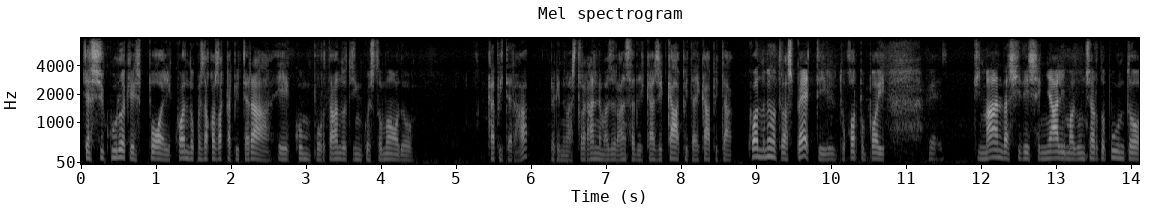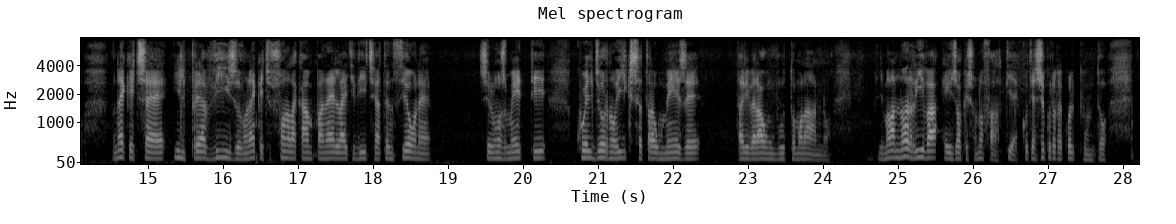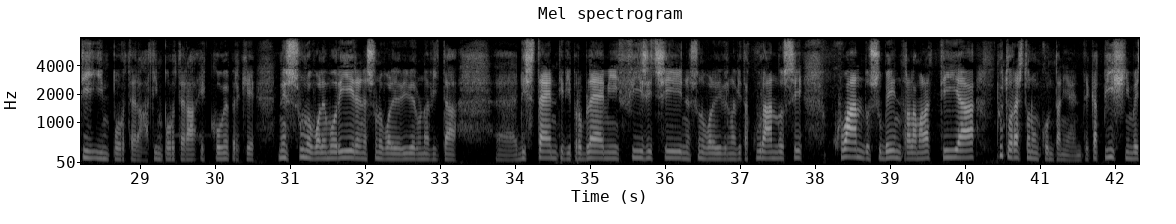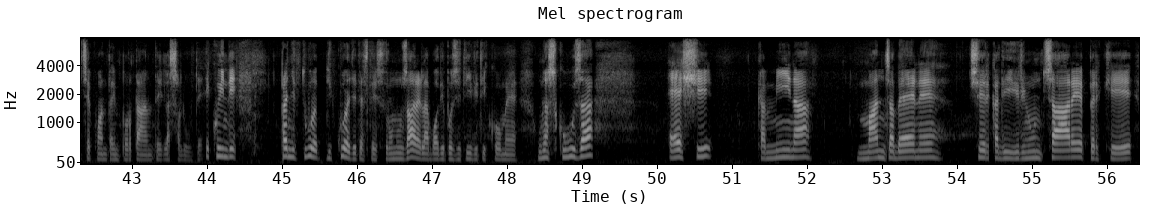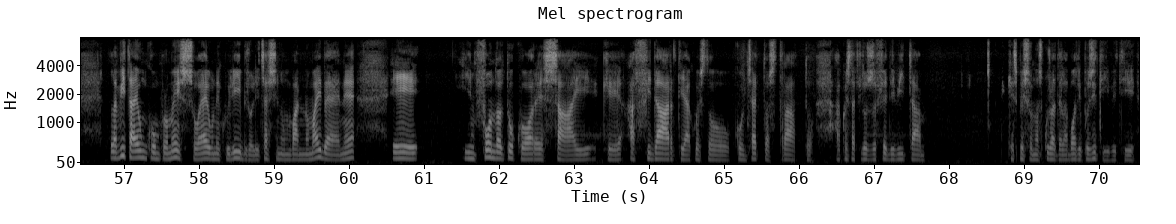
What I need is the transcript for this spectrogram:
ti assicuro che poi quando questa cosa capiterà e comportandoti in questo modo capiterà, perché nella stragrande maggioranza dei casi capita e capita quando meno te lo aspetti, il tuo corpo poi eh, ti manda sì dei segnali, ma ad un certo punto non è che c'è il preavviso, non è che suona la campanella e ti dice attenzione, se non smetti, quel giorno X tra un mese ti arriverà un brutto malanno il malanno arriva e i giochi sono fatti, ecco, ti assicuro che a quel punto ti importerà, ti importerà e come perché nessuno vuole morire, nessuno vuole vivere una vita eh, di stenti, di problemi fisici, nessuno vuole vivere una vita curandosi, quando subentra la malattia tutto il resto non conta niente, capisci invece quanto è importante la salute. E quindi prenditi di cura di te stesso, non usare la body positivity come una scusa, esci, cammina, mangia bene, cerca di rinunciare perché la vita è un compromesso, è un equilibrio, gli eccessi non vanno mai bene e in fondo al tuo cuore sai che affidarti a questo concetto astratto, a questa filosofia di vita che spesso è una scusa della body positivity,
